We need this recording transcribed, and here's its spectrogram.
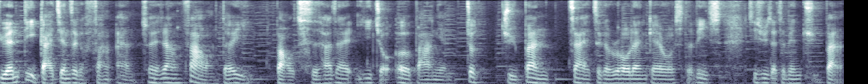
原地改建这个方案，所以让法网得以保持它在一九二八年就举办在这个 Roland Garros 的历史，继续在这边举办。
